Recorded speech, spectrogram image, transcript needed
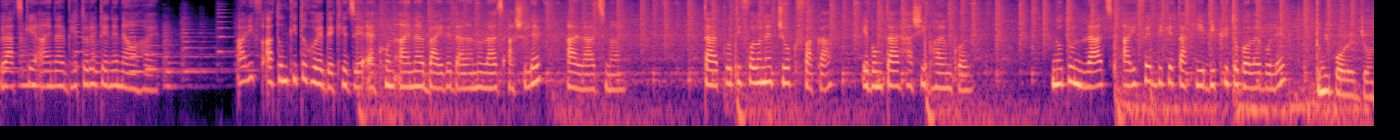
রাজকে আয়নার ভেতরে টেনে নেওয়া হয়। আরিফ আতঙ্কিত হয়ে দেখে যে এখন আয়নার বাইরে দাঁড়ানো রাজ আসলে আর রাজ নয়। তার প্রতিফলনের চোখ ফাঁকা এবং তার হাসি ভয়ঙ্কর। নতুন রাজ আরিফের দিকে তাকিয়ে বিকৃত গলায় বলে তুমি পরের জন।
